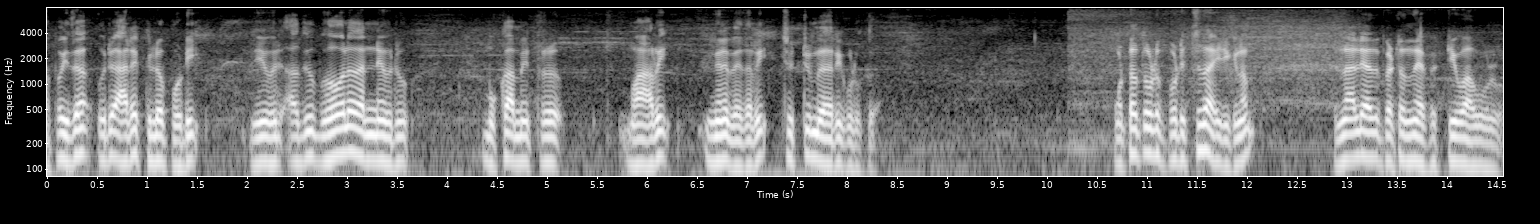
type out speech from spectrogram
അപ്പോൾ ഇത് ഒരു അര കിലോ പൊടി. ഈ ഒരു അതുപോലെ തന്നെ ഒരു മുക്കാൽ മീറ്റർ മാറി ഇങ്ങനെ വിതറി ചുറ്റും വിതറി കൊടുക്കുക. മുട്ടത്തോട് പൊടിച്ചതായിരിക്കണം. എന്നാലേ അത് പെട്ടെന്ന് എഫക്റ്റീവ് ആവുകയുള്ളൂ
